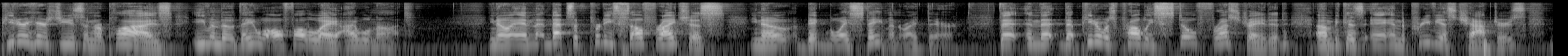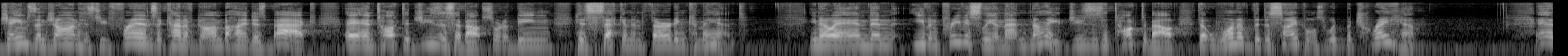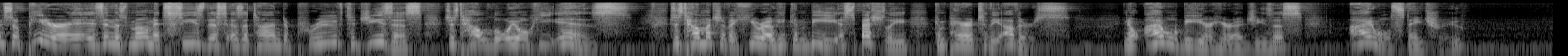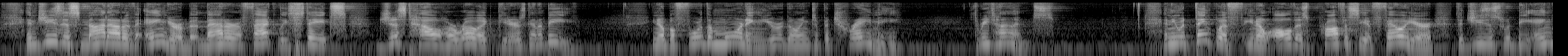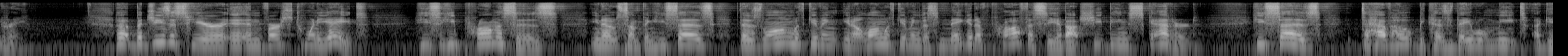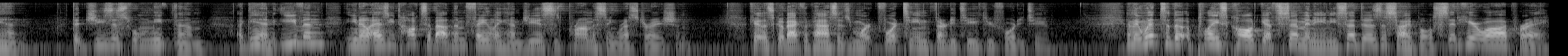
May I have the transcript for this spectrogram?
Peter hears Jesus and replies, Even though they will all fall away, I will not. You know, and that's a pretty self righteous, you know, big boy statement right there. That, and that, that Peter was probably still frustrated um, because in the previous chapters, James and John, his two friends, had kind of gone behind his back and, and talked to Jesus about sort of being his second and third in command. You know, and then even previously in that night, Jesus had talked about that one of the disciples would betray him. And so Peter is in this moment, sees this as a time to prove to Jesus just how loyal he is, just how much of a hero he can be, especially compared to the others. You know, I will be your hero, Jesus. I will stay true. And Jesus, not out of anger, but matter of factly states just how heroic Peter is going to be. You know, before the morning, you are going to betray me three times. And you would think with, you know, all this prophecy of failure that Jesus would be angry. Uh, but Jesus here in, in verse 28, he's, he promises, you know, something. He says that as long with giving, you know, along with giving this negative prophecy about sheep being scattered, he says to have hope because they will meet again, that Jesus will meet them again. Even, you know, as he talks about them failing him, Jesus is promising restoration. Okay, let's go back to the passage, Mark 14, 32 through 42. And they went to the place called Gethsemane, and he said to his disciples, Sit here while I pray.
